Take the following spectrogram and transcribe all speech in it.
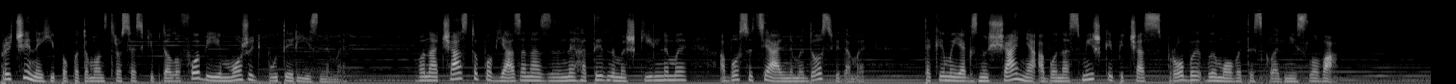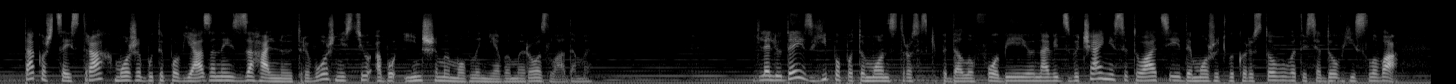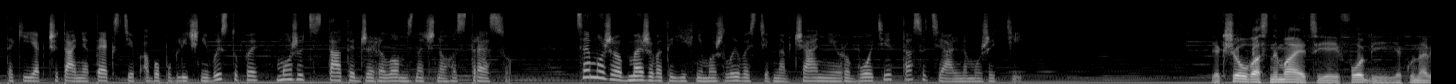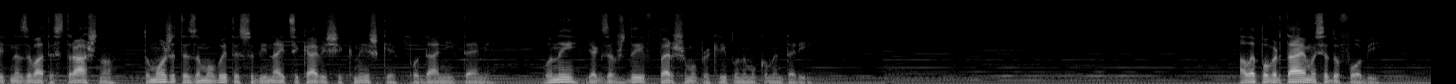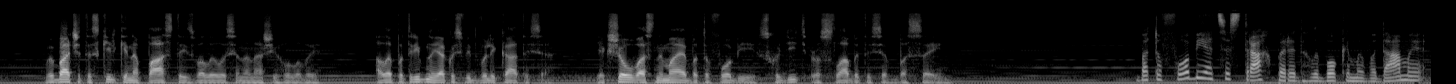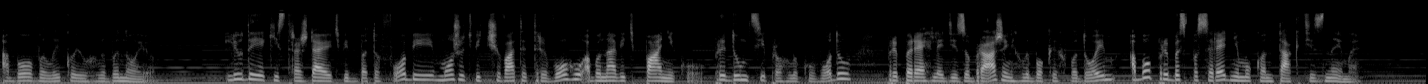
Причини гіпопотомонстросескіпдалофобії можуть бути різними. Вона часто пов'язана з негативними шкільними або соціальними досвідами, такими як знущання або насмішки під час спроби вимовити складні слова. Також цей страх може бути пов'язаний з загальною тривожністю або іншими мовленнєвими розладами. Для людей з гіпопотомонстросскіпедалофобією навіть звичайні ситуації, де можуть використовуватися довгі слова, такі як читання текстів або публічні виступи, можуть стати джерелом значного стресу. Це може обмежувати їхні можливості в навчанні, роботі та соціальному житті. Якщо у вас немає цієї фобії, яку навіть називати страшно, то можете замовити собі найцікавіші книжки по даній темі. Вони, як завжди, в першому прикріпленому коментарі. Але повертаємося до фобій. Ви бачите, скільки напастей звалилося на наші голови. Але потрібно якось відволікатися. Якщо у вас немає батофобії, сходіть розслабитися в басейн. Батофобія це страх перед глибокими водами або великою глибиною. Люди, які страждають від батофобії, можуть відчувати тривогу або навіть паніку при думці про глибоку воду, при перегляді зображень глибоких водойм або при безпосередньому контакті з ними.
